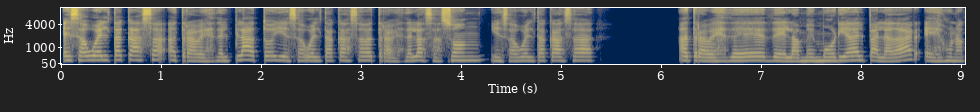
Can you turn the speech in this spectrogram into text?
esa vuelta a casa a través del plato y esa vuelta a casa a través de la sazón y esa vuelta a casa a través de, de la memoria del paladar es, una,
